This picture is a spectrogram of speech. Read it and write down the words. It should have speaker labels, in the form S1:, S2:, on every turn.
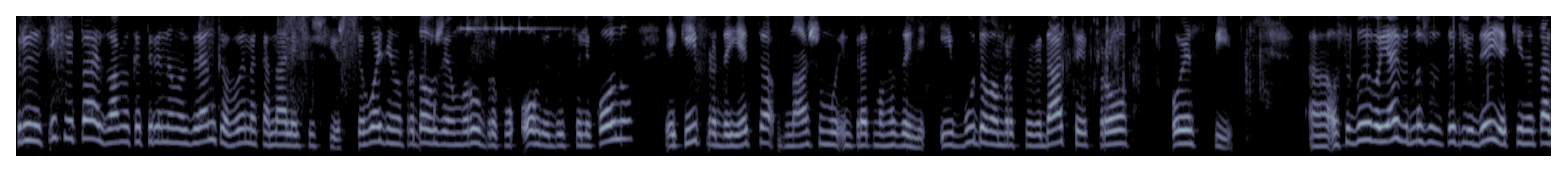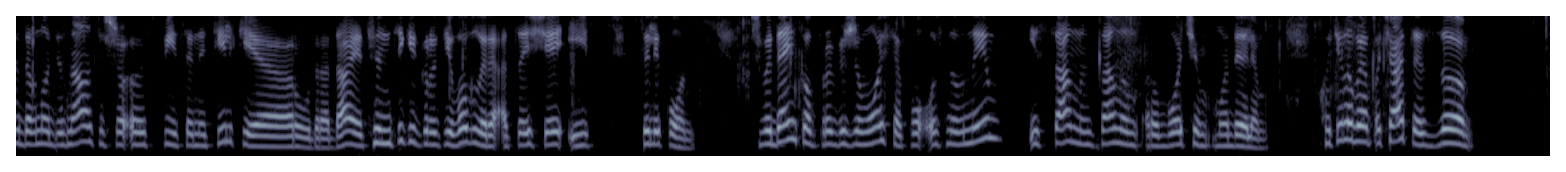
S1: Друзі, всіх вітаю! З вами Катерина Мозренко. Ви на каналі FishFish. Сьогодні ми продовжуємо рубрику огляду силікону, який продається в нашому інтернет-магазині. І буду вам розповідати про ОСП. Е, Особливо я відношу до тих людей, які не так давно дізналися, що ОСП це не тільки е, рудра, да, і це не тільки круті воблери, а це ще і силікон. Швиденько пробіжимося по основним і самим самим робочим моделям. Хотіла би я почати з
